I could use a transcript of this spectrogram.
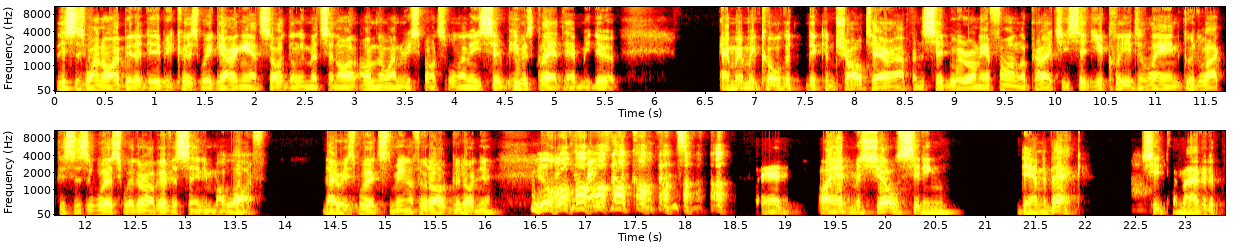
this is one I better do because we're going outside the limits, and I, I'm the one responsible." And he said he was glad to have me do it. And when we called the, the control tower up and said we were on our final approach, he said, You're clear to land. Good luck. This is the worst weather I've ever seen in my life. They were his words to me, and I thought, Oh, good on you. Thanks for the confidence. I had I had Michelle sitting down the back. She'd come over to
